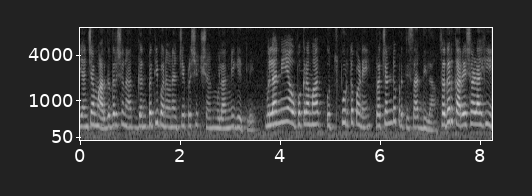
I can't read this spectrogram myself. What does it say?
यांच्या मार्गदर्शनात गणपती बनवण्याचे प्रशिक्षण मुलांनी घेतले. मुलांनी या उपक्रमात उत्स्फूर्तपणे प्रचंड प्रतिसाद दिला. सदर कार्यशाळा ही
